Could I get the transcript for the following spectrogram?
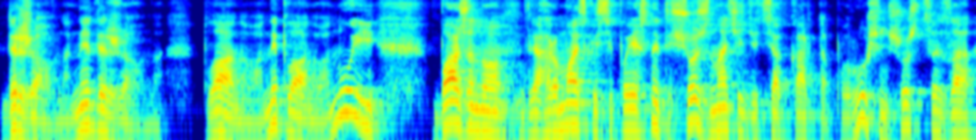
державна, недержавна, планова, непланова. Ну і бажано для громадськості пояснити, що ж значить ця карта порушень, що ж це за,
